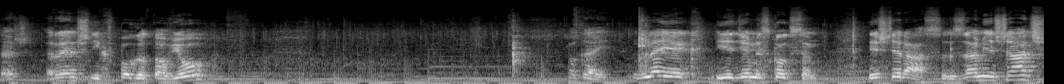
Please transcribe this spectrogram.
Też ręcznik w pogotowiu. Ok, wlejek i jedziemy z koksem. Jeszcze raz, zamieszać,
